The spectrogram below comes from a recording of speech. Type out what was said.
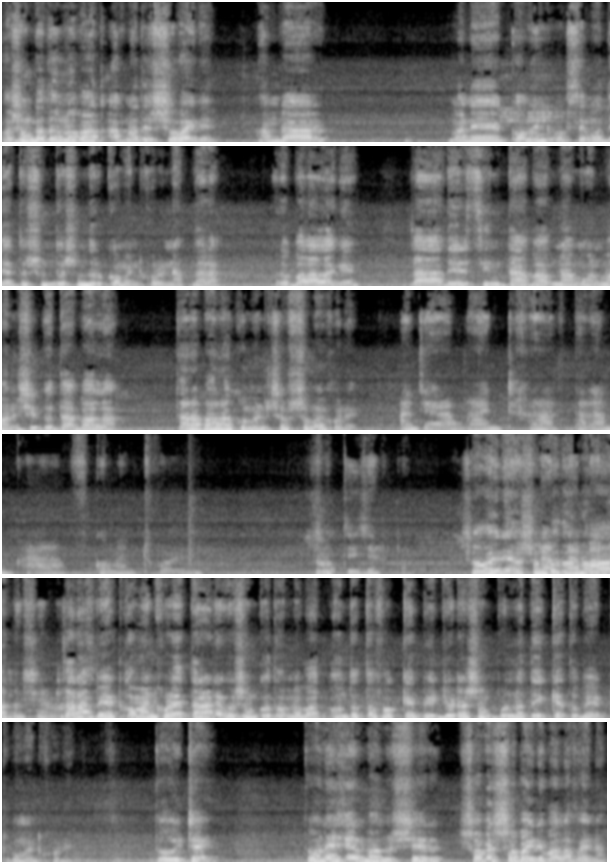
অসংখ্য ধন্যবাদ আপনাদের সবাইকে। আমরা মানে কমেন্ট বক্সের মধ্যে এত সুন্দর সুন্দর কমেন্ট করেন আপনারা। এত ভালো লাগে। যাদের চিন্তা ভাবনা মন মানসিকতা বালা তারা বালা কমেন্ট সব সময় করে। আর যারা মাইন্ড খারাপ তারা খারাপ কমেন্ট করেন। সত্যি একটা। সবাইকে অসংখ্য ধন্যবাদ। যারা ব্যাড কমেন্ট করে তারারে অসংখ্য ধন্যবাদ। অন্তত পক্ষে ভিডিওটা সম্পূর্ণ দেখে তো ব্যাড কমেন্ট করে। তো ওইটাই। তো অনেকের মানুষের সবের সবাইরে ভালো পায় না।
